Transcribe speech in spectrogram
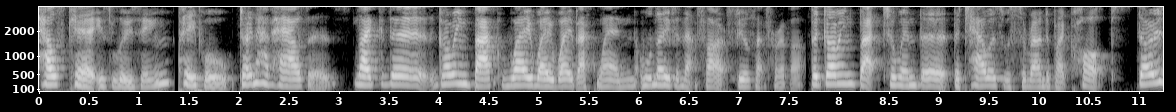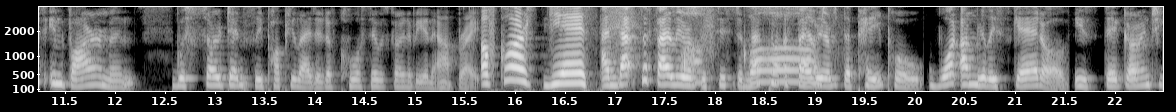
healthcare is losing, people don't have houses. Like the going back way, way, way back when, well, not even that far, it feels like forever, but going back to when the, the towers were surrounded by cops, those environments were so densely populated, of course, there was going to be an outbreak. of course, yes. And that's a failure of the Of system. That's not a failure of the people. What I'm really scared of is they're going to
